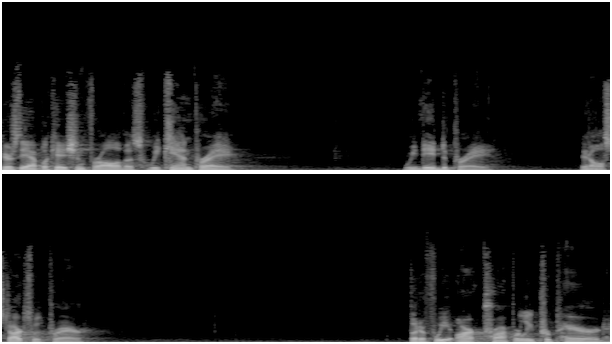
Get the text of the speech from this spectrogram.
Here's the application for all of us we can pray. We need to pray. It all starts with prayer. But if we aren't properly prepared,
